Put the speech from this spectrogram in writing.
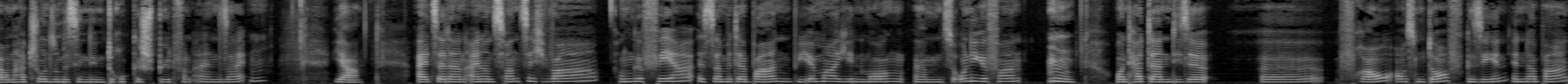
aber man hat schon so ein bisschen den Druck gespürt von allen Seiten. Ja, als er dann 21 war, ungefähr, ist er mit der Bahn wie immer jeden Morgen ähm, zur Uni gefahren und hat dann diese äh, Frau aus dem Dorf gesehen in der Bahn,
